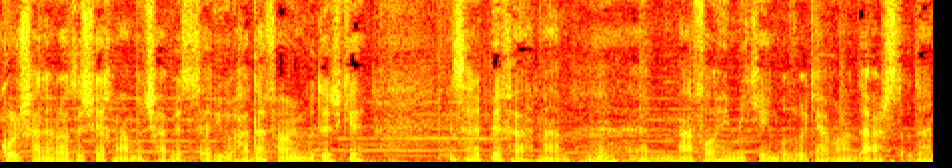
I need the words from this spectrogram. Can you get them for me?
گلشن راز شیخ محمود شبستری و هدفم این بودش که یه ذره بفهمم مفاهیمی که این بزرگواران درس دادن.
